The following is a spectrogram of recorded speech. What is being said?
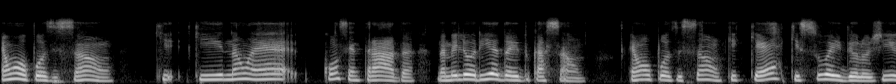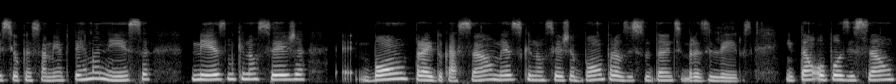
é uma oposição que, que não é concentrada na melhoria da educação. É uma oposição que quer que sua ideologia e seu pensamento permaneça, mesmo que não seja eh, bom para a educação, mesmo que não seja bom para os estudantes brasileiros. Então, oposição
